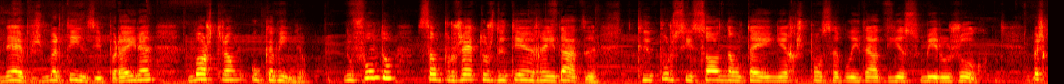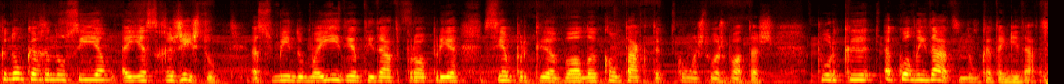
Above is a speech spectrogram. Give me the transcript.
Neves, Martins e Pereira mostram o caminho. No fundo, são projetos de tenra idade que por si só não têm a responsabilidade de assumir o jogo, mas que nunca renunciam a esse registro, assumindo uma identidade própria sempre que a bola contacta com as suas botas, porque a qualidade nunca tem idade.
